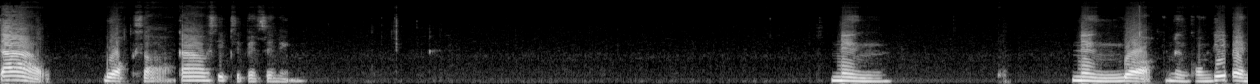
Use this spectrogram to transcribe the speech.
เก้าบวกสองเก้าสิบสิบเอ็ดเศษหนึ่งหนึ่งหนึ่งบวกหนึ่งคงที่เป็น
